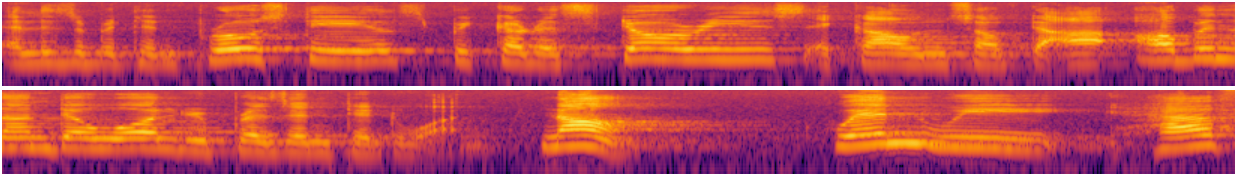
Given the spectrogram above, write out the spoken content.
Elizabethan prose tales, picaresque stories, accounts of the urban underworld represented one. Now, when we have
